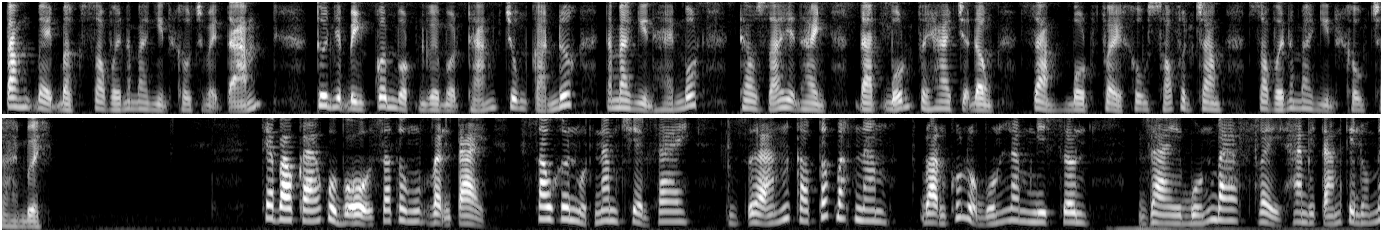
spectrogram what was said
tăng 7 bậc so với năm 2018. Thu nhập bình quân một người một tháng chung cả nước năm 2021 theo giá hiện hành đạt 4,2 triệu đồng, giảm 1,06% so với năm 2020. Theo báo cáo của Bộ Giao thông Vận tải, sau hơn một năm triển khai, dự án cao tốc Bắc Nam, đoạn quốc lộ 45 Nghi Sơn, dài 43,28 km,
